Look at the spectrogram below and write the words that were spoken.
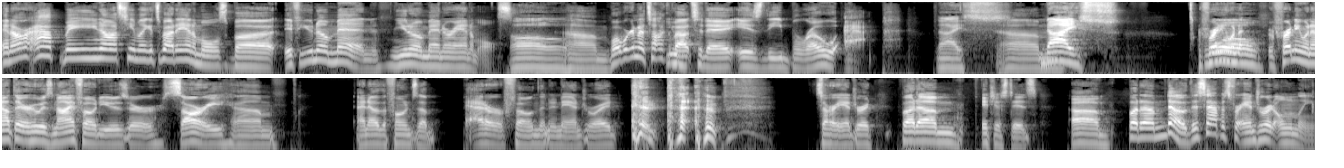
And our app may not seem like it's about animals, but if you know men, you know men are animals. Oh, Um, what we're gonna talk about today is the Bro app. nice. Um, nice. For anyone, for anyone out there who is an iPhone user, sorry. Um, I know the phone's a better phone than an Android. sorry, Android, but um, it just is. Um, but um, no, this app is for Android only,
